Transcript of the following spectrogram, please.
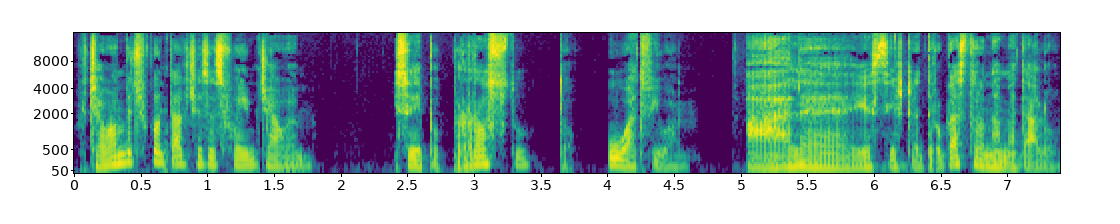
chciałam być w kontakcie ze swoim ciałem i sobie po prostu to ułatwiłam. Ale jest jeszcze druga strona medalu.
